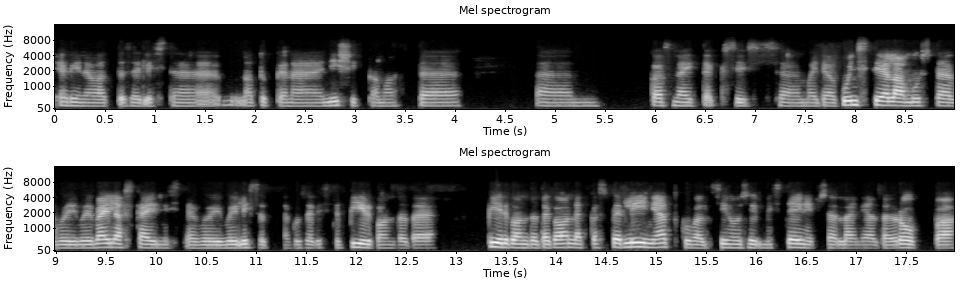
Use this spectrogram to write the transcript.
erinevate selliste natukene nišikamate ähm, kas näiteks siis, äh, ma ei tea, kunstielamuste või, või väljas käimiste või, või lihtsalt nagu selliste piirkondade, piirkondadega on, et kas Berliin jätkuvalt sinu silmis teenib selle nii-öelda Euroopa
